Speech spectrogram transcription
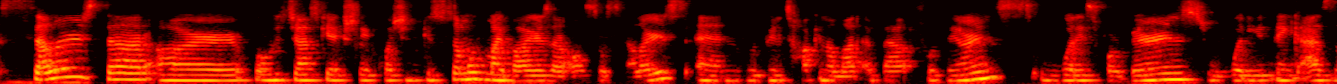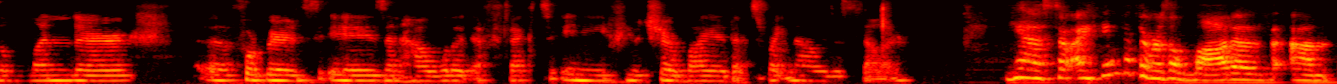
sellers that are, I wanted to ask you actually a question because some of my buyers are also sellers, and we've been talking a lot about forbearance. What is forbearance? What do you think as a lender uh, forbearance is, and how will it affect any future buyer that's right now is a seller? Yeah, so I think that there was a lot of um,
